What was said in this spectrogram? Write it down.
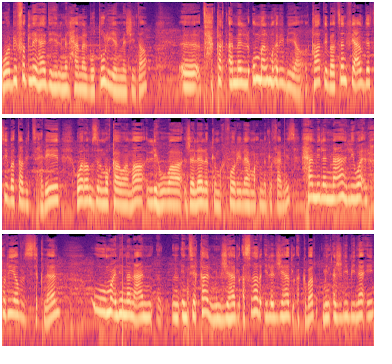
وبفضل هذه الملحمة البطولية المجيدة تحقق أمل الأمة المغربية قاطبة في عودة بطل التحرير ورمز المقاومة اللي هو جلالة المغفور له محمد الخامس حاملا معه لواء الحرية والاستقلال ومعلنا عن الانتقال من الجهاد الأصغر إلى الجهاد الأكبر من أجل بناء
